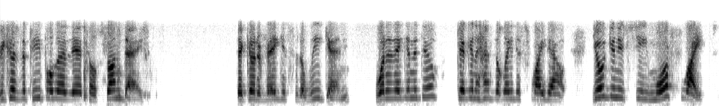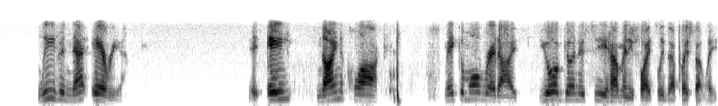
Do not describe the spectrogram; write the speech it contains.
Because the people that are there till Sunday, that go to Vegas for the weekend, what are they going to do? They're going to have the latest flight out. You're going to see more flights leaving that area at eight, nine o'clock. Make them all red eyes. You're going to see how many flights leave that place that late.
